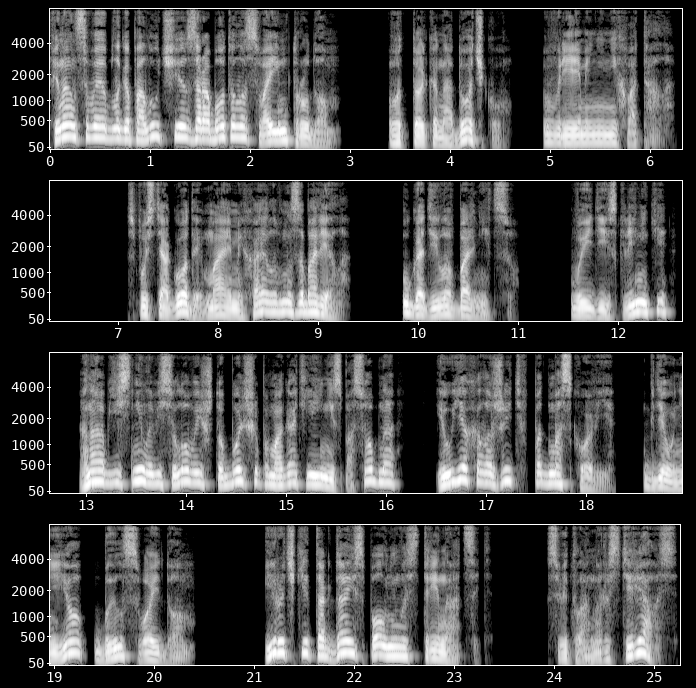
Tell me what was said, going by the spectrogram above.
финансовое благополучие заработала своим трудом. Вот только на дочку времени не хватало. Спустя годы Майя Михайловна заболела, угодила в больницу. Выйдя из клиники, она объяснила Веселовой, что больше помогать ей не способна, и уехала жить в Подмосковье, где у нее был свой дом. Ирочке тогда исполнилось тринадцать. Светлана растерялась,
